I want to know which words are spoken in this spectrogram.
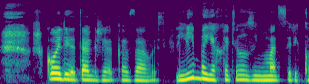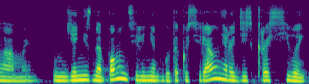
В школе я также оказалась. Либо я хотела заниматься рекламой. Я не знаю, помните или нет, был такой сериал «Не родись красивой».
